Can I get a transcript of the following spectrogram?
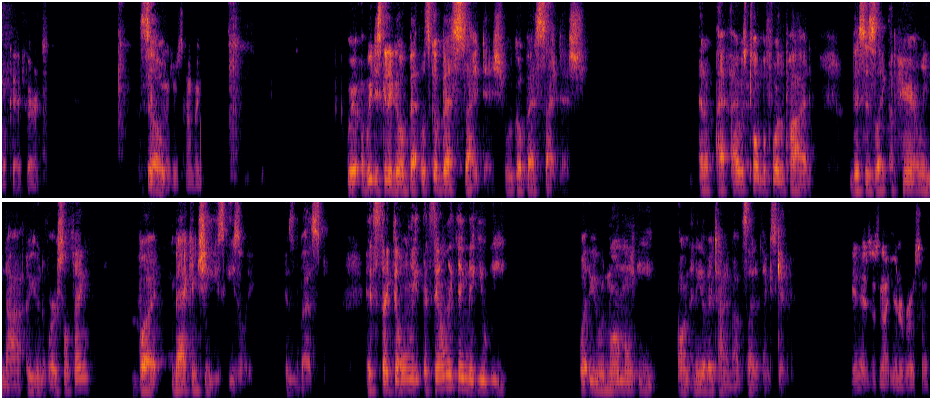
Okay, fair. So coming. we're, are we just gonna go? Be, let's go best side dish. We'll go best side dish. And I, I was told before the pod, this is like apparently not a universal thing, but mac and cheese easily is the best. It's like the only. It's the only thing that you eat, what you would normally eat on any other time outside of Thanksgiving. It is. It's not universal.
